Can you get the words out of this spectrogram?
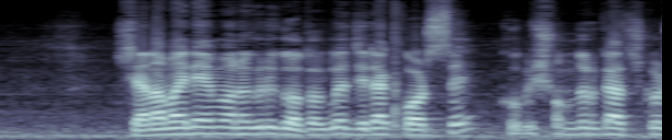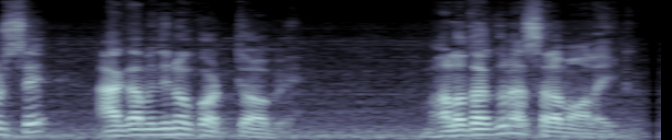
সেনাবাহিনী আমি মনে করি গতকালে যেটা করছে, খুবই সুন্দর কাজ করছে, আগামী দিনও করতে হবে। ভালো থাকুন, আসসালামু আলাইকুম।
